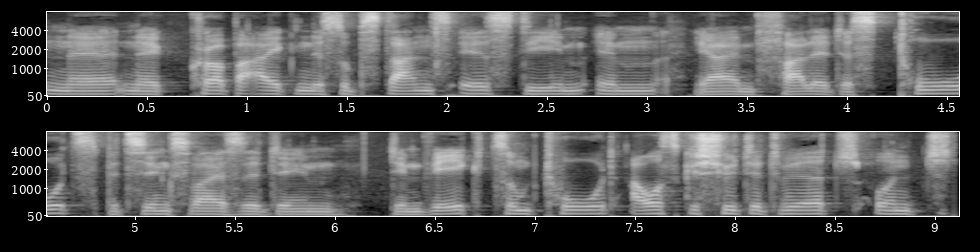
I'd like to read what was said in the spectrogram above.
eine, eine körpereigene Substanz ist, die im, im, ja, im Falle des Todes beziehungsweise dem, dem Weg zum Tod ausgeschüttet wird und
